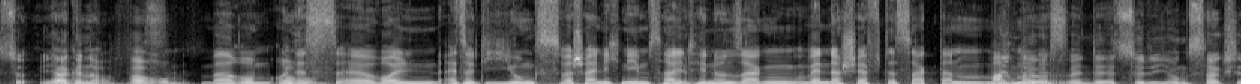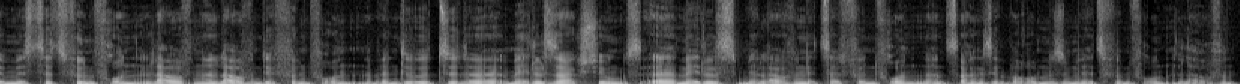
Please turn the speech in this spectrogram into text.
So, ja genau, warum? Warum? Und Warum? das äh, wollen, also die Jungs wahrscheinlich nehmen es halt Nee. hin und sagen, wenn der Chef das sagt, dann machen wenn, wir das. wenn du jetzt zu den Jungs sagst, ihr müsst jetzt fünf Runden laufen, dann laufen die fünf Runden. Wenn du zu den Mädels sagst, Jungs, äh, Mädels, wir laufen jetzt seit fünf Runden, dann sagen sie, warum müssen wir jetzt fünf Runden laufen?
